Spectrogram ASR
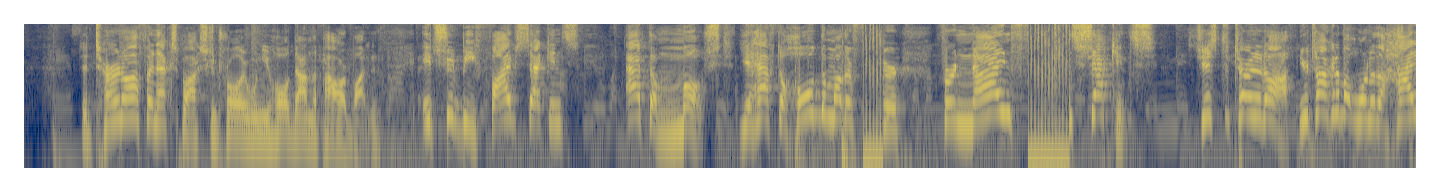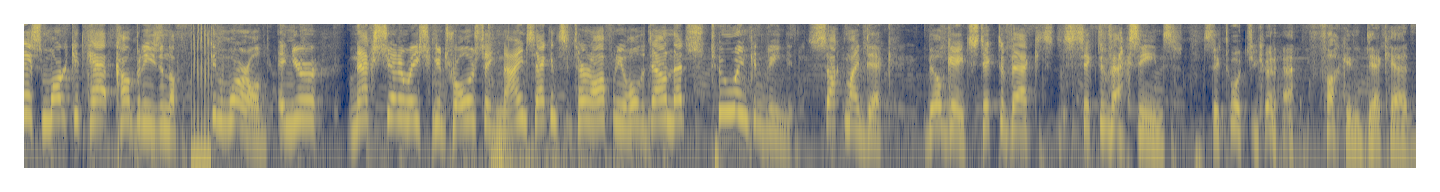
to turn off an Xbox controller when you hold down the power button? It should be five seconds at the most. You have to hold the motherfucker for nine seconds just to turn it off. You're talking about one of the highest market cap companies in the fucking world, and your next generation controllers take nine seconds to turn off when you hold it down. That's too inconvenient. Suck my dick. Bill Gates, stick to vac, stick to vaccines. Stick to what you're good at. Fucking dickhead.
